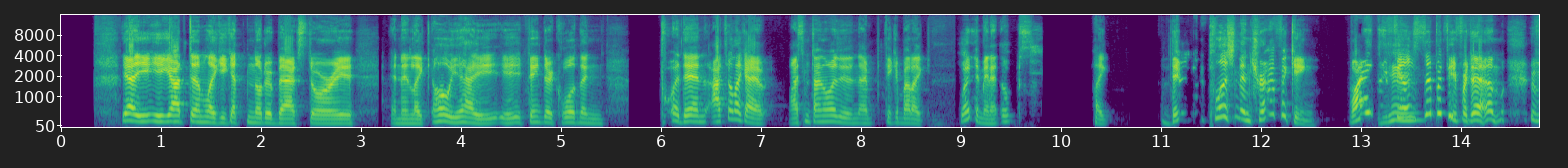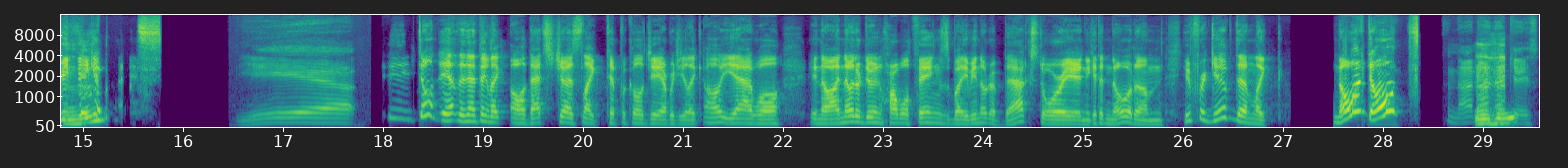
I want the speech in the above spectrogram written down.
yeah, you, you got them like you get to know their backstory, and then like, oh yeah, you, you think they're cool. Then, but then I feel like I I sometimes with it, and I think about like, wait a minute, oops, like they're complicit in trafficking. Why are you feeling Mhm. sympathy for them? If you think Mhm. about it, Yeah. Eh, don't and then think like, oh, that's just like typical JRPG. Like, oh yeah, well, you know, I know they're doing horrible things, but if you know their backstory and you get to know them, you forgive them. Like, no, I don't. Not, not in that Mhm. case.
